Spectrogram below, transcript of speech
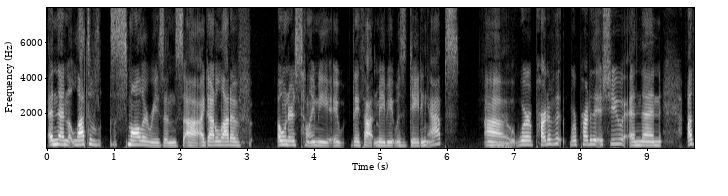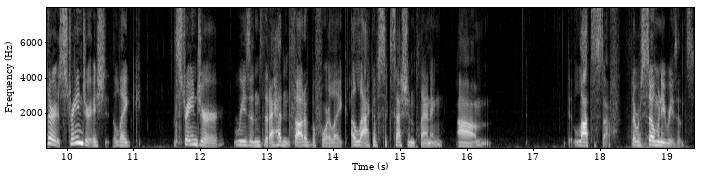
and then lots of smaller reasons. Uh, I got a lot of owners telling me it, they thought maybe it was dating apps uh, mm. were part of it, were part of the issue, and then other stranger issue like stranger reasons that I hadn't thought of before, like a lack of succession planning. Um, lots of stuff. There were so many reasons.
